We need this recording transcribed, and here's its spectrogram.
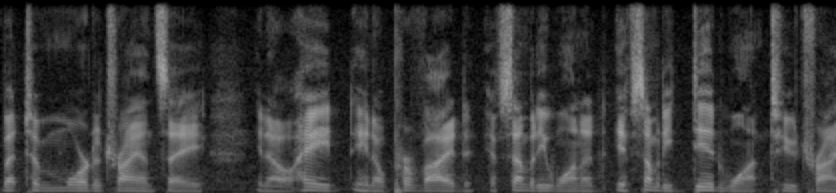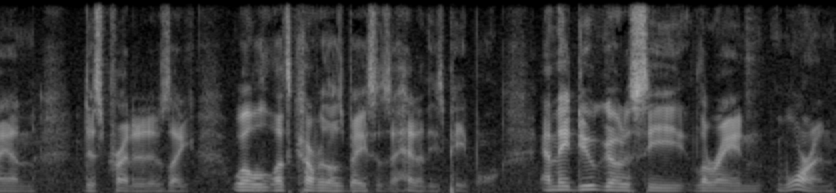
but to more to try and say, you know, hey, you know, provide if somebody wanted if somebody did want to try and discredit it, it was like, well, let's cover those bases ahead of these people, and they do go to see Lorraine Warren,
